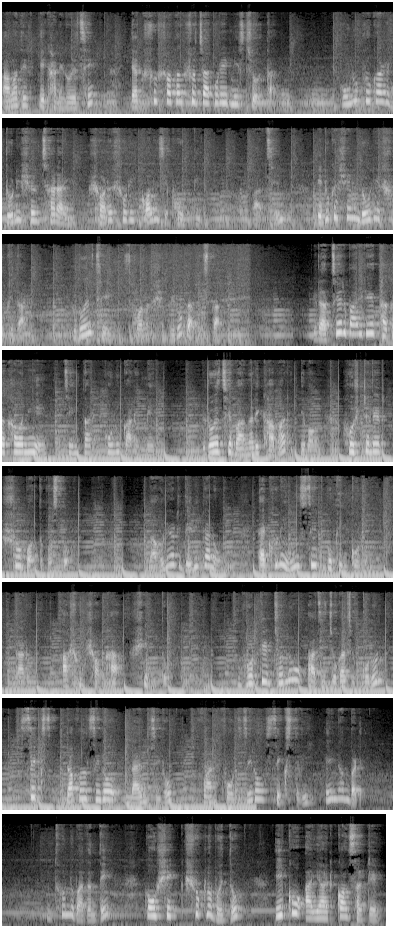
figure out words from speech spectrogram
আমাদের এখানে রয়েছে একশো শতাংশ চাকরির নিশ্চয়তা। কোনো প্রকার ডোনেশন ছাড়াই সরাসরি কলেজে ভর্তি। পাচ্ছেন এডুকেশন লোনের সুবিধা। রয়েছে স্কলারশিপেরও ব্যবস্থা। রাজ্যের বাইরে থাকা খাওয়া নিয়ে চিন্তার কোনো কারণ নেই। রয়েছে বাঙালি খাবার এবং হোস্টেলের সুবন্দোবস্ত। তাহলে আর দেরি কেন? এখনই সিট বুকিং করুন, কারণ আসন সংখ্যা সীমিত। ভর্তির জন্য আজই যোগাযোগ করুন six double zero nine zero one four zero six three এই নম্বরে। ধন্যবাদ আনতে Koushik Shuklabaidya eco IR consultant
